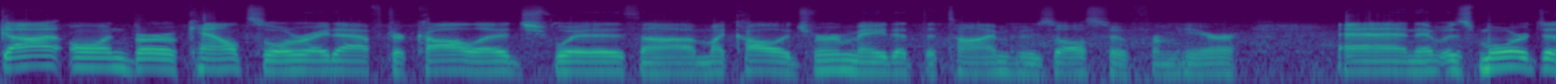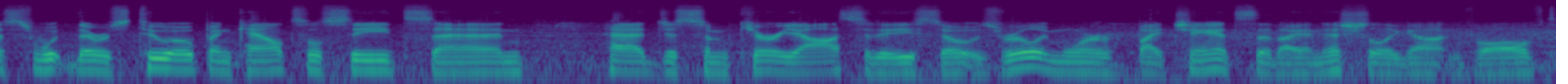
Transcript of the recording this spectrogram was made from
got on borough council right after college with uh, my college roommate at the time, who's also from here. And it was more just there was two open council seats and had just some curiosity. So it was really more by chance that I initially got involved.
